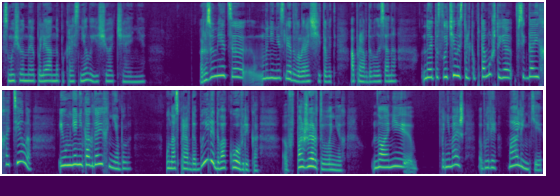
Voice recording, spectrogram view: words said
Смущенная Полианна покраснела еще отчаяние. «Разумеется, мне не следовало рассчитывать», — оправдывалась она. «Но это случилось только потому, что я всегда их хотела, и у меня никогда их не было. У нас, правда, были два коврика в пожертвованиях, но они понимаешь, были маленькие,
